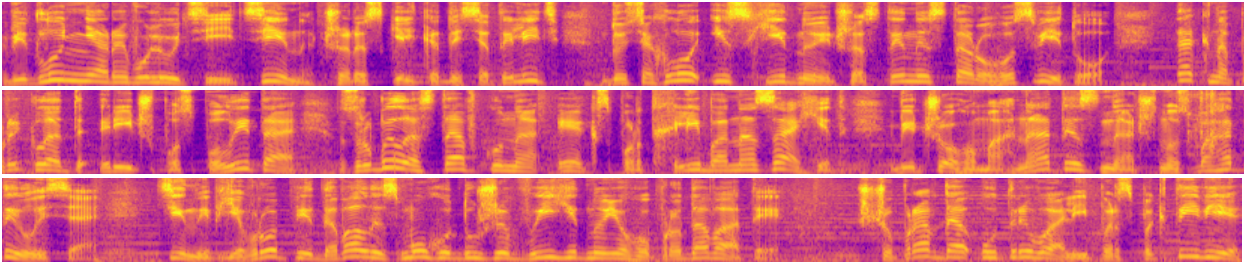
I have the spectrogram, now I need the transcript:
Відлуння революції цін через кілька десятиліть досягло і східної частини старого світу. Так, наприклад, Річ Посполита зробила ставку на експорт хліба на захід, від чого магнати значно збагатилися. Ціни в Європі давали змогу дуже вигідно його продавати. Щоправда, у тривалій перспективі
